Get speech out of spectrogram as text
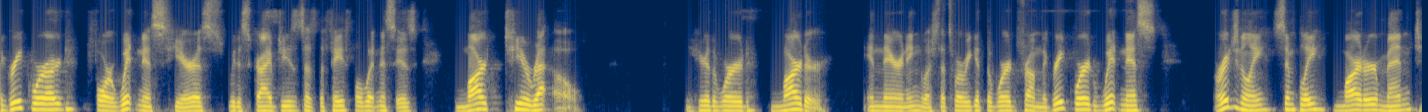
The Greek word for witness here, as we describe Jesus as the faithful witness, is martyreo. You hear the word martyr in there in English. That's where we get the word from. The Greek word witness, originally simply martyr, meant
